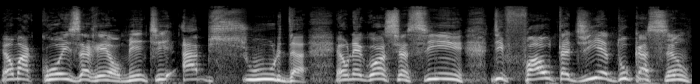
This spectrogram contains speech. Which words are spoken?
É uma coisa realmente absurda. É um negócio assim de falta de educação.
